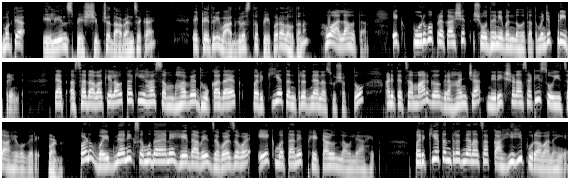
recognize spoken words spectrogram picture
मग त्या एलियन स्पेसशिपच्या दाव्यांचं काय? एक काहीतरी वादग्रस्त पेपर आला होता ना? हो आला होता. एक पूर्वप्रकाशित शोधनिबंध होता तो म्हणजे प्रीप्रिंट त्यात असा दावा केला होता की हा संभाव्य धोकादायक परकीय तंत्रज्ञान असू शकतो आणि त्याचा मार्ग ग्रहांच्या निरीक्षणासाठी सोयीचा आहे वगैरे. पण पण वैज्ञानिक समुदायाने हे दावे जवळजवळ एकमताने फेटाळून लावले आहेत. परकीय तंत्रज्ञानाचा काहीही पुरावा नाहीये.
